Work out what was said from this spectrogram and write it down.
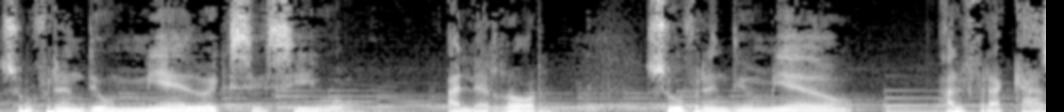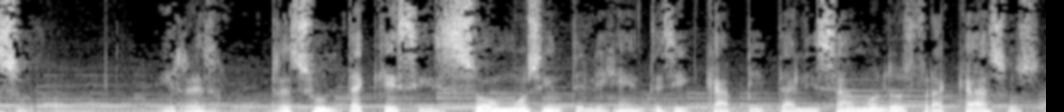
sufren de un miedo excesivo al error, sufren de un miedo al fracaso. Y resulta que si somos inteligentes y capitalizamos los fracasos,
